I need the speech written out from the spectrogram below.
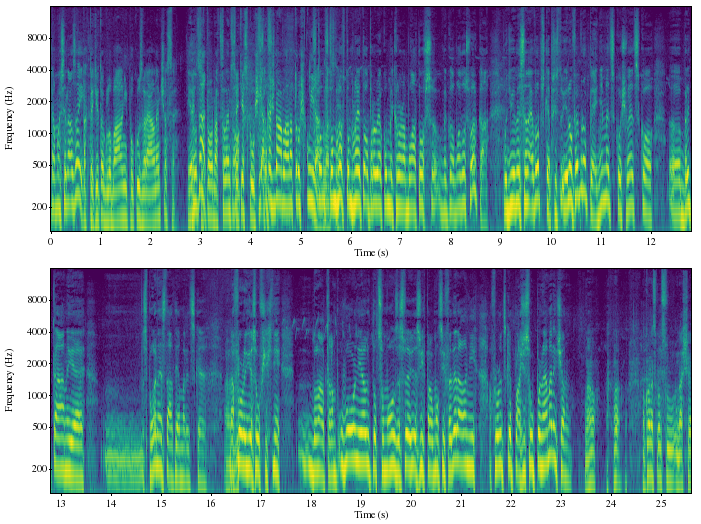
kam až se dá zajít. Tak teď je to globální pokus v reálném čase. Je to teď tak. se to na celém no. světě zkouší a každá vláda trošku jinak. V, tom, vlastně. v, tomhle, v tomhle je to opravdu jako mikrolaboratoř, mikrolaboratoř velká. Podívejme se na evropské přístupy. Jenom v Evropě. Německo, Švédsko, eh, Británie, Mm, Spojené státy americké. Na Floridě jsou všichni, Donald Trump uvolnil to, co mohl ze svých, ze svých pravomocí federálních a floridské pláže jsou plné Američanů. Ano, ano. No konec konců naše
